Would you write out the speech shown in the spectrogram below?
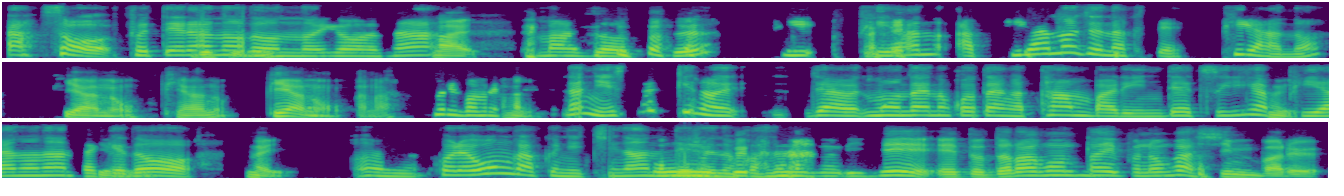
あ、そう、プテラノドンのようなはい。魔族？ピピアノ、あ、ピアノじゃなくて、ピアノ？ピアノ？ピアノ？ピアノかな？ごめんごめん。はい何？さっきの、じゃあ問題の答えがタンバリンで、次がはいピアノなんだけど、はい。うん、これ音楽にちなんでるのかな？で、えっと、ドラゴンタイプのがシンバル。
